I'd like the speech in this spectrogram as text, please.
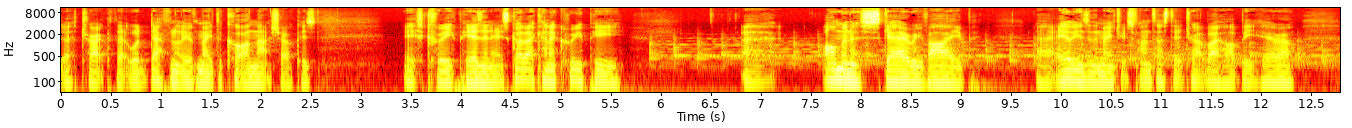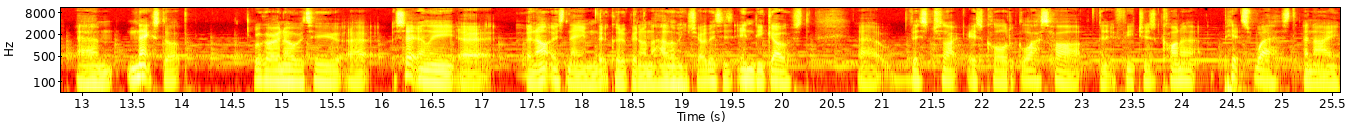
a track that would definitely have made the cut on that show because it's creepy, isn't it? It's got that kind of creepy, uh, ominous, scary vibe. Uh, Aliens in the Matrix, fantastic track by Heartbeat Hero. Um, next up, we're going over to uh, certainly uh, an artist name that could have been on the Halloween show. This is Indie Ghost. Uh, this track is called Glass Heart and it features Connor Pitts West, and I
